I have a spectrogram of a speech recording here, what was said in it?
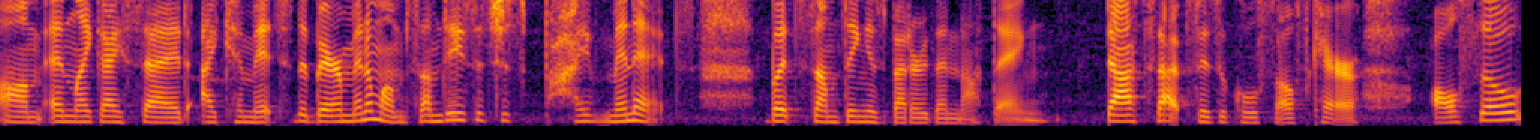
Um, and like I said, I commit to the bare minimum. Some days it's just five minutes, but something is better than nothing. That's that physical self care. Also,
